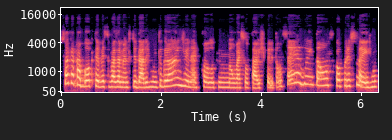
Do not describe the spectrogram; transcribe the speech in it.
Só que acabou que teve esse vazamento de dados muito grande, né? Falou que não vai soltar o espelho tão cedo, então ficou por isso mesmo.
